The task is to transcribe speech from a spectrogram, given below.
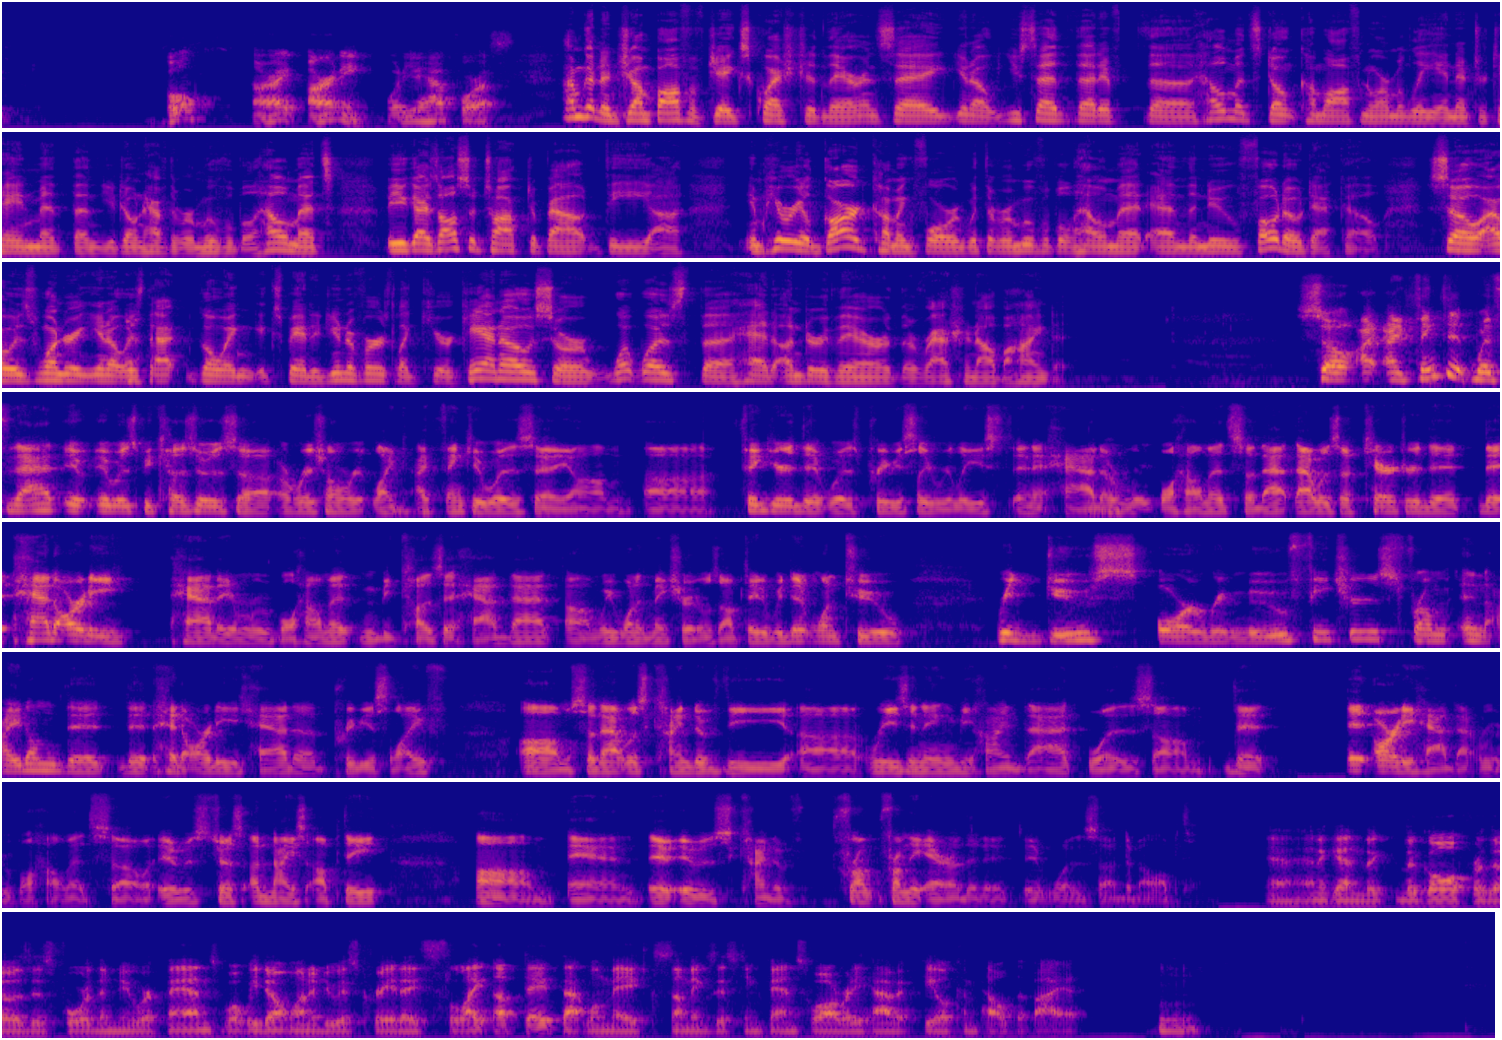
Cool. All right, Arnie, what do you have for us? I'm going to jump off of Jake's question there and say, you know, you said that if the helmets don't come off normally in entertainment, then you don't have the removable helmets. But you guys also talked about the uh, Imperial Guard coming forward with the removable helmet and the new photo deco. So I was wondering, you know, is that going expanded universe like Kir Kanos, or what was the head under there, the rationale behind it? So I, I, think that with that, it, it was because it was uh, original. Like I think it was a um, uh, figure that was previously released, and it had a removable helmet. So that that was a character that that had already had a removable helmet, and because it had that, um, we wanted to make sure it was updated. We didn't want to reduce or remove features from an item that that had already had a previous life. Um, so that was kind of the uh, reasoning behind that was um, that it already had that removable helmet, so it was just a nice update. Um, and it, it was kind of from from the era that it, it was uh, developed. Yeah, and again, the, the goal for those is for the newer fans. What we don't want to do is create a slight update that will make some existing fans who already have it feel compelled to buy it. Mm-hmm.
